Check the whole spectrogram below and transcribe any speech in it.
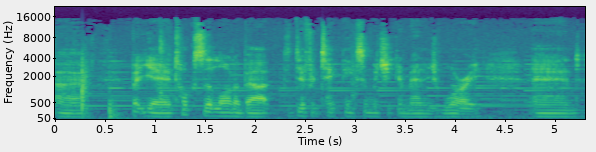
Uh, but yeah, it talks a lot about the different techniques in which you can manage worry and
